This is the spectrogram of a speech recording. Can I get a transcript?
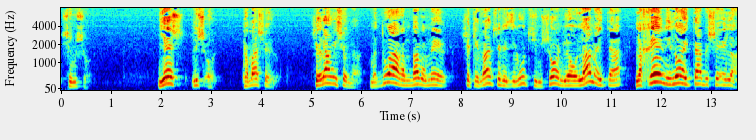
שמשון. יש לשאול כמה שאלות. שאלה ראשונה, מדוע הרמב"ם אומר שכיוון שנזירות שמשון לעולם הייתה, לכן היא לא הייתה בשאלה?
